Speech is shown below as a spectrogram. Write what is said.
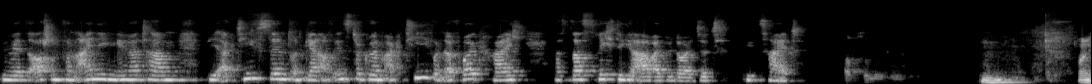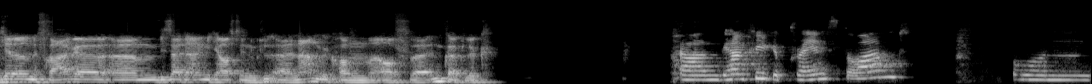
den wir jetzt auch schon von einigen gehört haben, die aktiv sind und gern auf Instagram aktiv und erfolgreich, dass das richtige Arbeit bedeutet, die Zeit. Absolut. Mhm. Und ich hätte eine Frage, ähm, wie seid ihr eigentlich auf den äh, Namen gekommen, auf äh, Imkerglück? Ähm, wir haben viel gebrainstormt und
